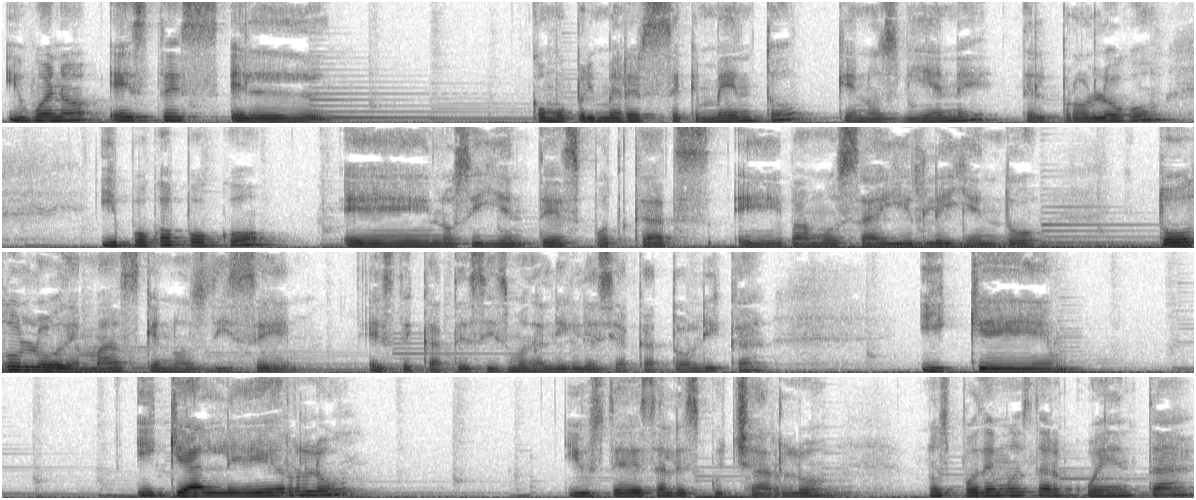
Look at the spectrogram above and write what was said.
Y bueno, este es el como primer segmento que nos viene del prólogo y poco a poco en los siguientes podcasts eh, vamos a ir leyendo todo lo demás que nos dice este catecismo de la Iglesia Católica y que y que al leerlo y ustedes al escucharlo nos podemos dar cuenta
